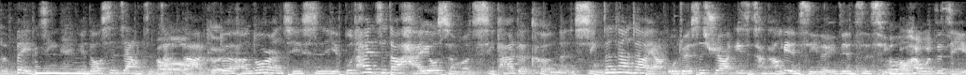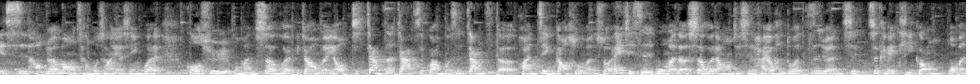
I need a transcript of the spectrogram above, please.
的背景也都是这样子长大的，对，很多人其实也不太知道还有什么其他的可能性。正向教养，我觉得是需要一直常常练习的一件事情，包括我自己也是哈。我觉得某种程度上也是因为。过去我们社会比较没有这样子的价值观，或是这样子的环境，告诉我们说，哎，其实我们的社会当中，其实还有很多的资源是是可以提供我们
